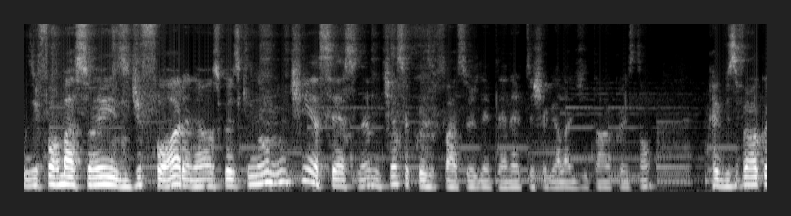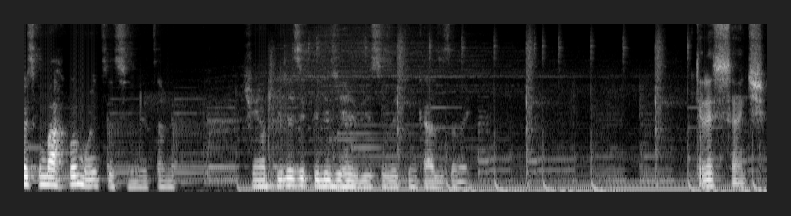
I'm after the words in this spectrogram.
as informações de fora, né? Umas coisas que não, não tinha acesso, né? Não tinha essa coisa fácil hoje da internet, você chegar lá e digitar uma coisa. Então, a revista foi uma coisa que marcou muito, assim. Eu também tinha pilhas e pilhas de revistas aqui em casa também. Interessante.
